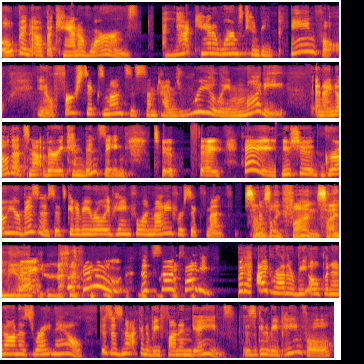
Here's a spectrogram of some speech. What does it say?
open up a can of worms? And that can of worms can be painful. You know first 6 months is sometimes really muddy. And I know that's not very convincing to say, hey, you should grow your business. It's going to be really painful and muddy for six months. Sounds like fun. Sign me right? up. Yeah. that's so exciting. But I'd rather be open and honest right now. This is not going to be fun and games. This is going to be painful,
